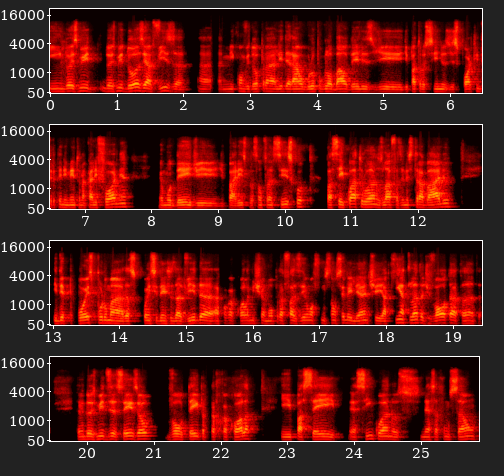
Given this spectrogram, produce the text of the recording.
Em 2000, 2012, a Visa uh, me convidou para liderar o grupo global deles de, de patrocínios de esporte e entretenimento na Califórnia. Eu mudei de, de Paris para São Francisco, passei quatro anos lá fazendo esse trabalho e depois, por uma das coincidências da vida, a Coca-Cola me chamou para fazer uma função semelhante aqui em Atlanta, de volta a Atlanta. Então, em 2016, eu voltei para a Coca-Cola e passei é, cinco anos nessa função,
